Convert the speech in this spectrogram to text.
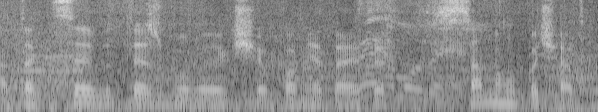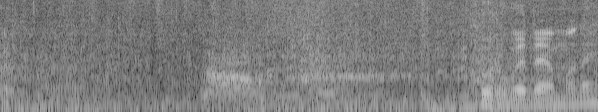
А, так це теж було, якщо пам'ятаєте, з самого початку. Курви демони.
